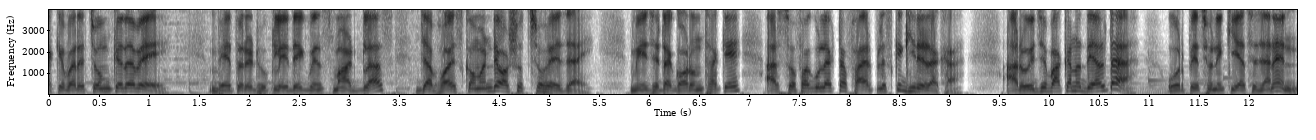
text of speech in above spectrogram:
একেবারে চমকে দেবে। ভেতরে ঢুকলেই দেখবেন স্মার্ট গ্লাস যা ভয়েস কমান্ডে অস্বচ্ছ হয়ে যায়। মেঝেটা গরম থাকে আর সোফাগুলো একটা ফায়ারপ্লেসকে ঘিরে রাখা। আর ওই যে বাঁকানো দেয়ালটা? ওর পেছনে কি আছে জানেন?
